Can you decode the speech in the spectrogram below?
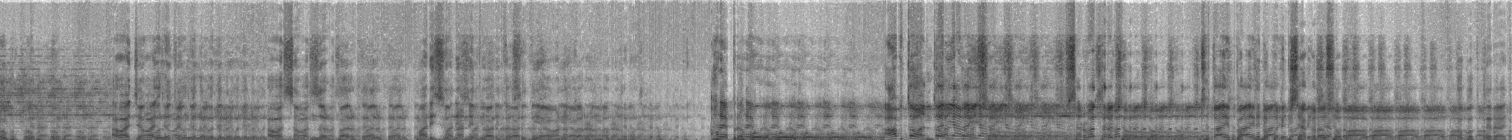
આવા જંગલો જંગલો આવા સમંદર પાર કર. મારી સોનાની દ્વારકા સુધી આવવાના કારણ અરે પ્રભુ આપ તો અંતર્યામી છો. સર્વત્ર છો. છતાંય ભક્તની પરીક્ષા કરો છો બા બા બા બા ઓ ભક્તરાજ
